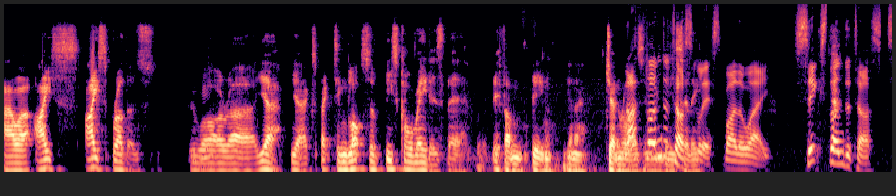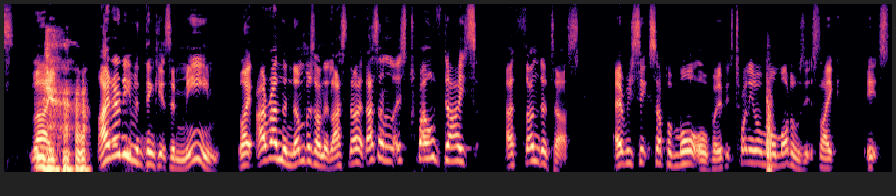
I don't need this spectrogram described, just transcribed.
Our ice ice brothers who are uh, yeah yeah expecting lots of Beast Claw Raiders there. If I'm being you know generalising. That Thundertusk list, by the way, six Thundertusks. Like I don't even think it's a meme. Like I ran the numbers on it last night. That's a it's twelve dice a Thundertusk. Every six up a mortal, but if it's twenty or more models, it's like it's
